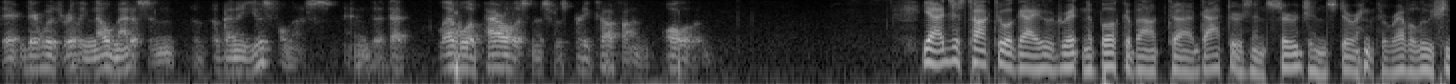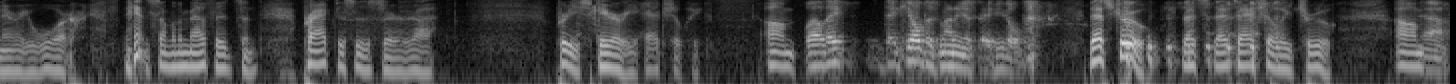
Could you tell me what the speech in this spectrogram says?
there there was really no medicine of, of any usefulness, and uh, that level of powerlessness was pretty tough on all of them. Yeah, I just talked to a guy who'd written a book about uh, doctors and surgeons during the Revolutionary War, and some of the methods and practices are uh, pretty scary, actually. Um, well, they they killed as many as they healed. that's true. That's that's actually true. Um, yeah.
